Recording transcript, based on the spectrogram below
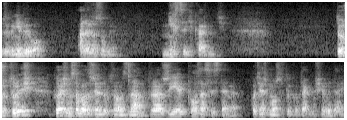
żeby nie było, ale rozumiem. Nie chcę ich karmić. To już któryś, któraś osoba z rzędu, którą znam, która żyje poza systemem. Chociaż może tylko tak mu się wydaje.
